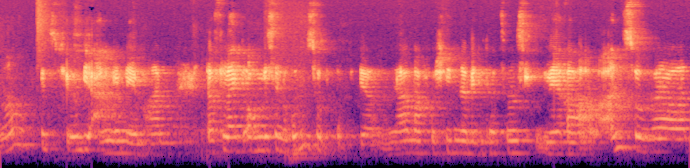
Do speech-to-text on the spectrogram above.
Ne? Fühlt sich irgendwie angenehm an. Da vielleicht auch ein bisschen rumzuprobieren, ja, mal verschiedene Meditationslehrer anzuhören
